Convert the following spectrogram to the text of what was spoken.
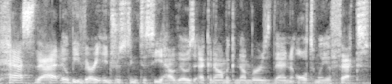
Past that, it'll be very interesting to see how those economic numbers then ultimately affects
